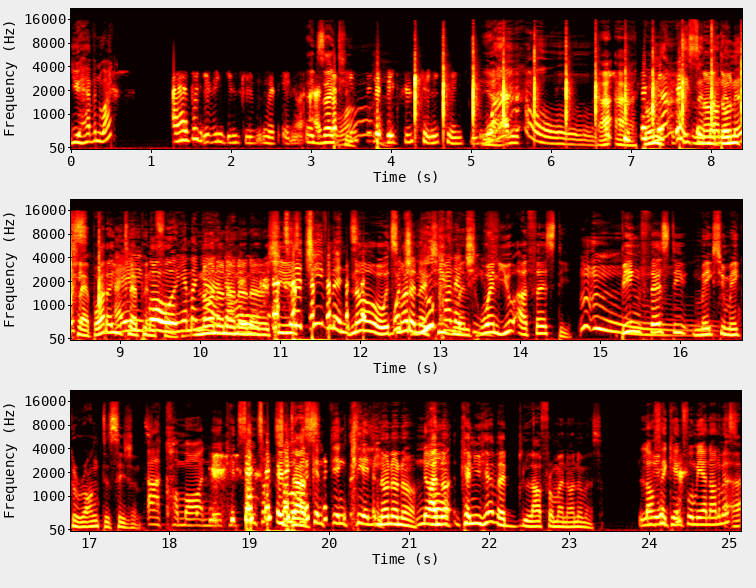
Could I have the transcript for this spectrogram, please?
You haven't what? I haven't even been sleeping with anyone. Exactly. I've been celibate since 2020. Yeah. Wow. Uh-uh. Don't Nice, no, don't clap. What are you Hey, clapping whoa, for? yeah, no, no, no, no, no, no. That's She, an achievement. no, it's What not an you can't achievement. achieve. When you are thirsty, Mm-mm. being thirsty makes you make wrong decisions. Ah, come on, Nick. It's some, some It of us can think clearly. No, no, no. No. Ano- can you hear that laugh from Anonymous? Laugh again for me, Anonymous. Uh.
